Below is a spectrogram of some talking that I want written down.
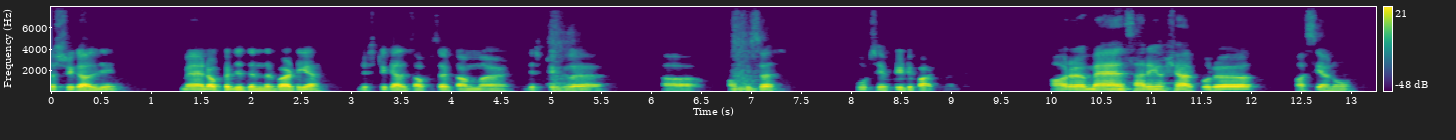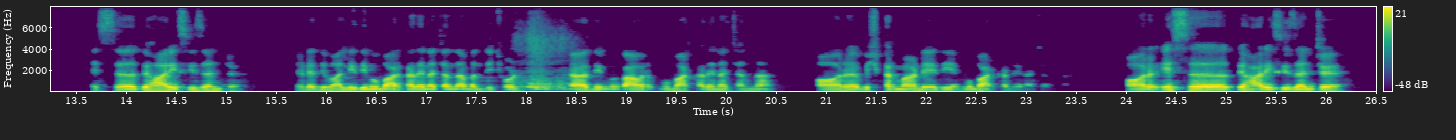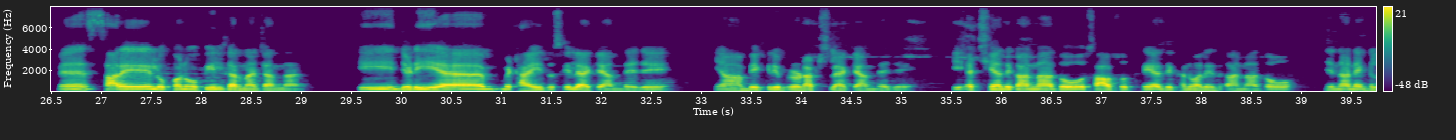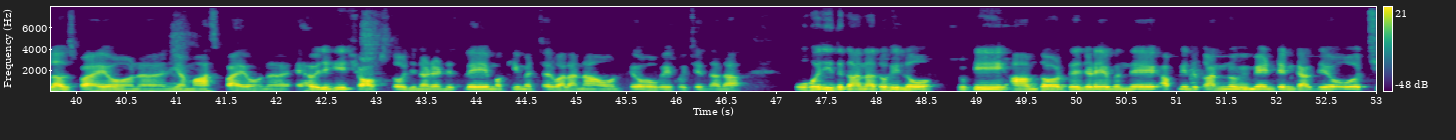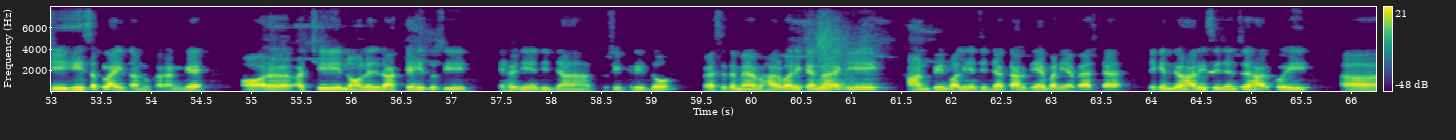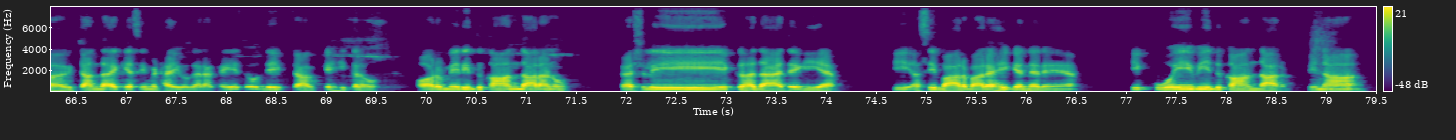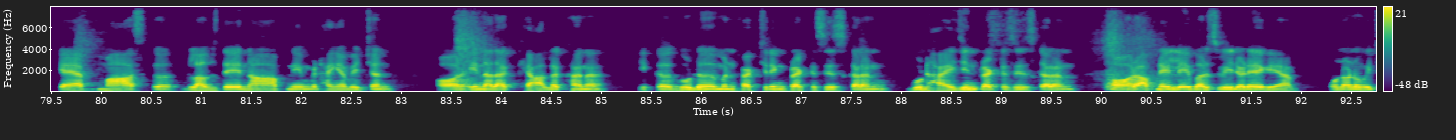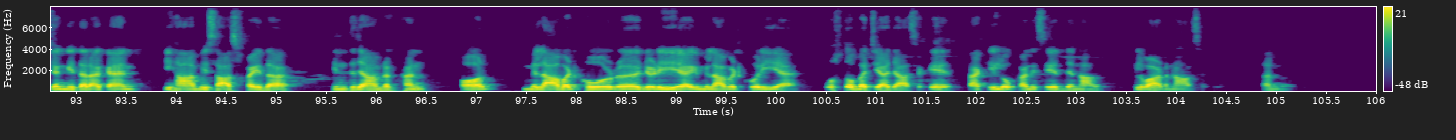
ਸਤਿ ਸ਼੍ਰੀ ਅਕਾਲ ਜੀ। ਮੈਂ doctor Jatinder Bhatia, district health ਅਫਸਰ cum, district officer, food safety department. ਔਰ ਮੈਂ ਸਾਰੇ ਹੁਸ਼ਿਆਰਪੁਰ ਵਾਸੀਆਂ ਨੂੰ ਇਸ ਤਿਉਹਾਰੀ ਸੀਜ਼ਨ 'ਚ ਜਿਹੜੇ ਦੀਵਾਲੀ ਦੀ ਮੁਬਾਰਕਾਂ ਦੇਣਾ ਚਾਹੁੰਦਾ, ਬੰਦੀ ਛੋੜ ਦੀ ਮੁਬਾਰ- ਮੁਬਾਰਕਾਂ ਦੇਣਾ ਚਾਹੁੰਦਾ ਔਰ ਵਿਸ਼ਕਰਮਾ ਡੇ ਦੀ ਮੁਬਾਰਕਾਂ ਦੇਣਾ ਚਾਹੁੰਦਾ। ਔਰ ਇਸ ਤਿਉਹਾਰੀ ਸੀਜ਼ਨ 'ਚ ਮੈਂ ਸਾਰੇ ਲੋਕਾਂ ਨੂੰ ਅਪੀਲ ਕਰਨਾ ਚਾਹੁੰਦਾ ਕਿ ਜਿਹੜੀ ਹੈ ਮਿਠਾਈ ਤੁਸੀਂ ਲੈ ਕੇ ਆਂਦੇ ਜੇ ਜਾਂ ਬੇਕਰੀ ਪ੍ਰੋਡਕਟਸ ਲੈ ਕੇ ਆਂਦੇ ਜੇ, ਕਿ ਅੱਛੀਆਂ ਦੁਕਾਨਾਂ ਤੋਂ ਸਾਫ਼ ਸੁਥਰੀਆਂ ਦਿਖਣ ਵਾਲੀ ਦੁਕਾਨਾਂ ਤੋਂ ਜਿਨ੍ਹਾਂ ਨੇ ਗਲਵਸ ਪਾਏ ਹੋਣ ਜਾਂ ਮਾਸਕ ਪਾਏ ਹੋਣ, ਇਹੋ ਜਿਹੀ ਸ਼ਾਪਸ ਤੋਂ ਜਿਨ੍ਹਾਂ ਨੇ ਡਿਸਪਲੇ ਮੱਖੀ ਮੱਛਰ ਵਾਲਾ ਨਾ ਹੋਣ ਤੇ ਹੋਵੇ ਕੁਝ ਇਦਾਂ ਦਾ, ਉਹੋ ਜਿਹੀ ਦੁਕਾਨਾਂ ਤੋਂ ਹੀ ਲਓ, ਕਿਉਂਕਿ ਆਮ ਤੌਰ ਤੇ ਜਿਹੜੇ ਬੰਦੇ ਆਪਣੀ ਦੁਕਾਨ ਨੂੰ ਵੀ ਮੇਨਟੇਨ ਕਰਦੇ ਹੋ ਉਹ ਅੱਛੀ ਹੀ ਸਪਲਾਈ ਤੁਹਾਨੂੰ ਕਰਨਗੇ ਔਰ ਅੱਛੀ ਨੌਲੇਜ ਰੱਖ ਕੇ ਹੀ ਤੁਸੀਂ ਇਹੋ ਜਿਹੀਆਂ ਚੀਜ਼ਾਂ ਤੁਸੀਂ ਖਰੀਦੋ। ਵੈਸੇ ਤਾਂ ਮੈਂ ਹਰ ਵਾਰੀ ਕਹਿੰਦਾ ਹੈ ਕਿ ਖਾਣ ਪੀਣ ਵਾਲੀਆਂ ਚੀਜ਼ਾਂ ਘਰ ਦੀਆਂ ਹੀ ਬਣੀਆਂ ਬੈਸਟ ਹੈ, ਲੇਕਿਨ ਤਿਉਹਾਰੀ ਸੀਜ਼ਨ 'ਚ ਹਰ ਕੋਈ ਚਾਹੁੰਦਾ ਹੈ ਕਿ ਅਸੀਂ ਮਿਠਾਈ ਵਗੈਰਾ ਖਾਈਏ ਤਾਂ ਉਹ ਦੇਖ ਚਾਲ ਕੇ ਹੀ ਕਰੋ ਔਰ ਮੇਰੀ ਦੁਕਾਨਦਾਰਾਂ ਨੂੰ ਸਪੈਸ਼ਲੀ ਇੱਕ ਹਦਾਇਤ ਹੈਗੀ ਹੈ ਕਿ ਅਸੀਂ ਬਾਰ-ਬਾਰ ਇਹੀ ਕਹਿੰਦੇ ਰਹੇ ਹਾਂ ਕਿ ਕੋਈ ਵੀ ਦੁਕਾਨਦਾਰ ਬਿਨਾ ਕੈਪ ਮਾਸਕ ਗਲਵਜ਼ ਦੇ ਨਾ ਆਪਣੀ ਮਿਠਾਈਆਂ ਵੇਚਣ ਔਰ ਇਹਨਾਂ ਦਾ ਖਿਆਲ ਰੱਖਣ ਇੱਕ ਗੁੱਡ ਮੈਨੂਫੈਕਚਰਿੰਗ ਪ੍ਰੈਕਟਿਸਿਸ ਕਰਨ ਗੁੱਡ ਹਾਈਜੀਨ ਪ੍ਰੈਕਟਿਸਿਸ ਕਰਨ ਔਰ ਆਪਣੇ ਲੇਬਰਸ ਵੀ ਜਿਹੜੇ ਹੈਗੇ ਆ, ਉਹਨਾਂ ਨੂੰ ਵੀ ਚੰਗੀ ਤਰ੍ਹਾਂ ਕਹਿਣ ਕਿ ਹਾਂ ਵੀ ਸਾਫ਼ ਸਫ਼ਾਈ ਦਾ ਇੰਤਜ਼ਾਮ ਰੱਖਣ ਔਰ ਮਿਲਾਵਟਖੋਰ ਜਿਹੜੀ ਹੈ, ਮਿਲਾਵਟਖੋਰੀ ਹੈ, ਉਸ ਤੋਂ ਬਚਿਆ ਜਾ ਸਕੇ ਤਾਂ ਕਿ ਲੋਕਾਂ ਦੀ ਸਿਹਤ ਦੇ ਨਾਲ ਖਿਲਵਾੜ ਨਾ ਆ ਸਕੇ। ਧੰਨਵਾਦ।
